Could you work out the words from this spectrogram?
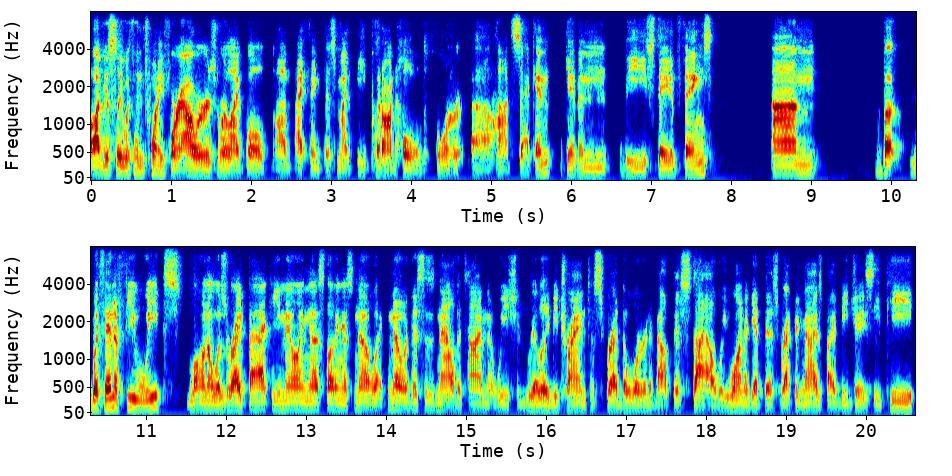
obviously within 24 hours we're like well uh, i think this might be put on hold for a hot second given the state of things um, but within a few weeks lana was right back emailing us letting us know like no this is now the time that we should really be trying to spread the word about this style we want to get this recognized by bjcp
